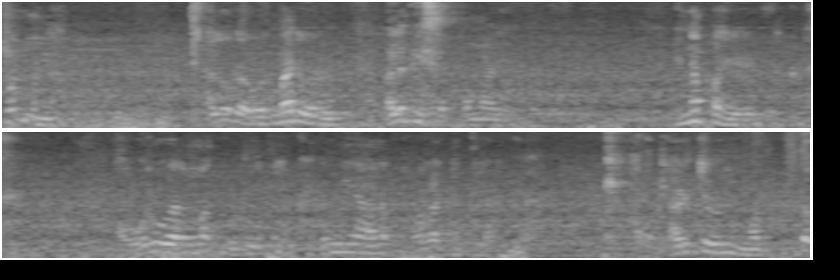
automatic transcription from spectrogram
ஃபோன் பண்ணாங்க அழுகுற ஒரு மாதிரி ஒரு அழுகை சத்தம் மாதிரி இருந்தது. என்னப்பா எழுதியிருக்கிற? ஒரு வாரமாக குடும்பத்தில் கடுமையான போராட்டத்தில் இருக்கிறேன் அதை படித்த வந்து மொத்த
